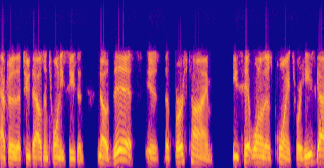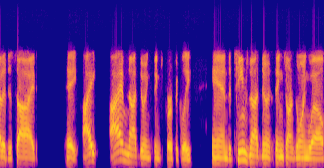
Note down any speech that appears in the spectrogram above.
after the 2020 season. No, this is the first time he's hit one of those points where he's got to decide, hey, I I'm not doing things perfectly, and the team's not doing things aren't going well,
